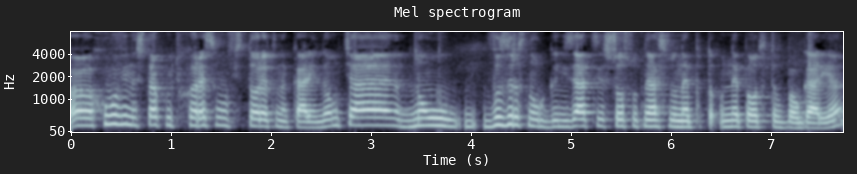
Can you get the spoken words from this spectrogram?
а, хубави неща, които харесвам в историята на Кариндом. Тя е много възрастна организация, що се отнася до НПО-тата в България.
